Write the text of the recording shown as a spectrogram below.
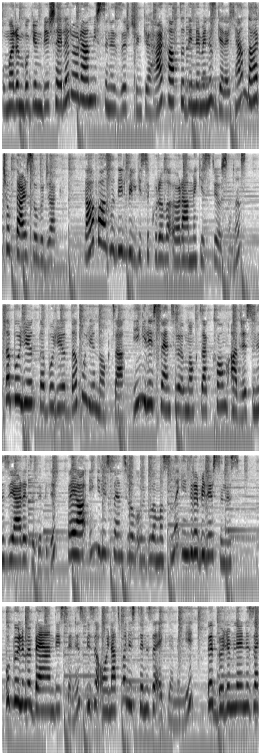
Umarım bugün bir şeyler öğrenmişsinizdir çünkü her hafta dinlemeniz gereken daha çok ders olacak. Daha fazla dil bilgisi kuralı öğrenmek istiyorsanız www.englishcentral.com adresini ziyaret edebilir veya İngiliz Central uygulamasını indirebilirsiniz. Bu bölümü beğendiyseniz bizi oynatma listenize eklemeyi ve bölümlerinize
